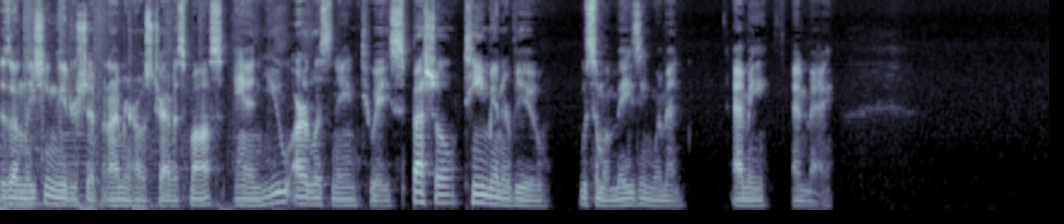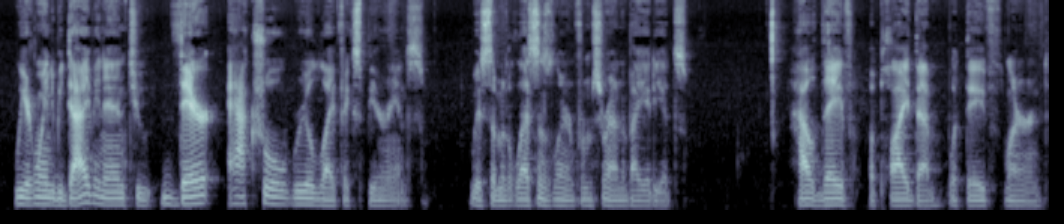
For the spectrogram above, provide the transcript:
is Unleashing Leadership, and I'm your host, Travis Maus, and you are listening to a special team interview with some amazing women, Emmy and May. We are going to be diving into their actual real life experience with some of the lessons learned from Surrounded by Idiots, how they've applied them, what they've learned.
